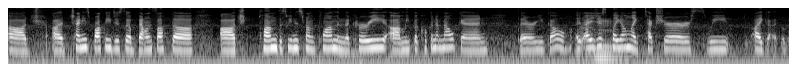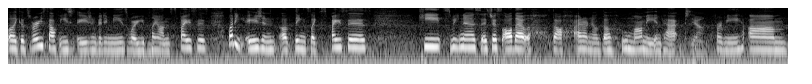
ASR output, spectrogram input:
uh, ch- uh, Chinese broccoli just to balance off the uh, ch- plum, the sweetness from the plum and the curry. Um, we put coconut milk and there you go. I, I just play on like texture, sweet, like like it's very Southeast Asian Vietnamese where you play on spices, a lot of Asian uh, things like spices. heat, sweetness. It's just all that the I don't know the umami impact. Yeah. For me. Um,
